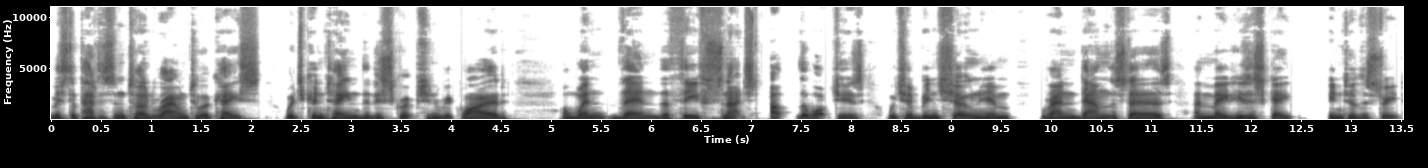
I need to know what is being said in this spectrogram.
Mr. Patterson turned round to a case which contained the description required and when then the thief snatched up the watches which had been shown him, ran down the stairs, and made his escape into the street.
